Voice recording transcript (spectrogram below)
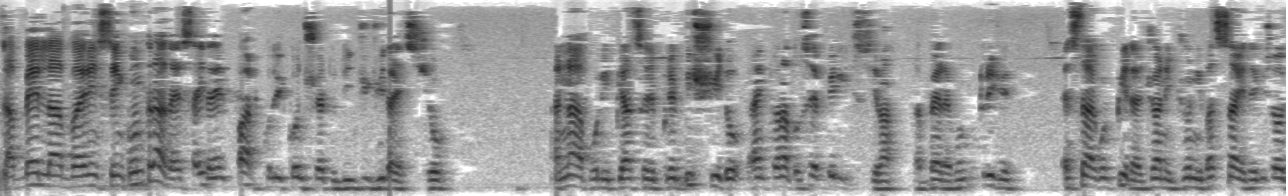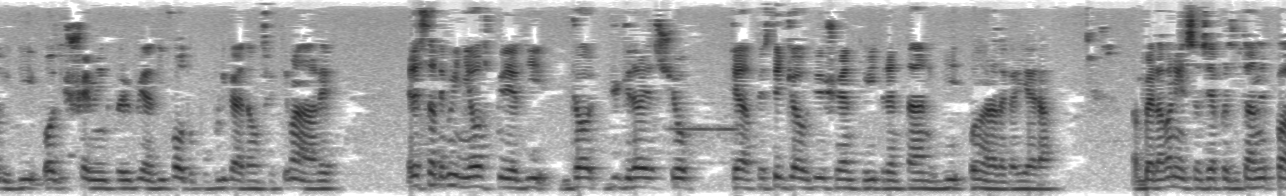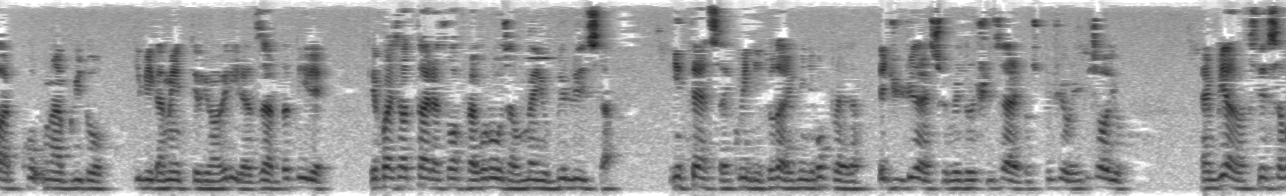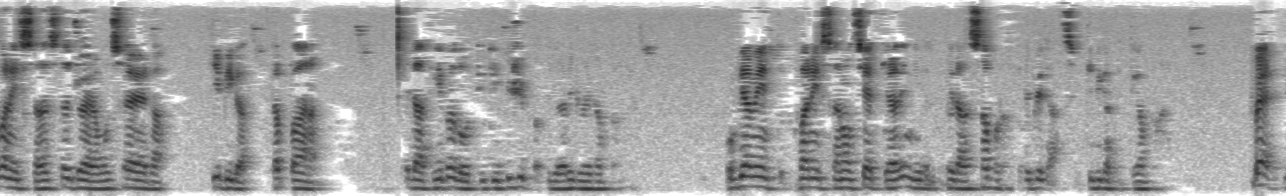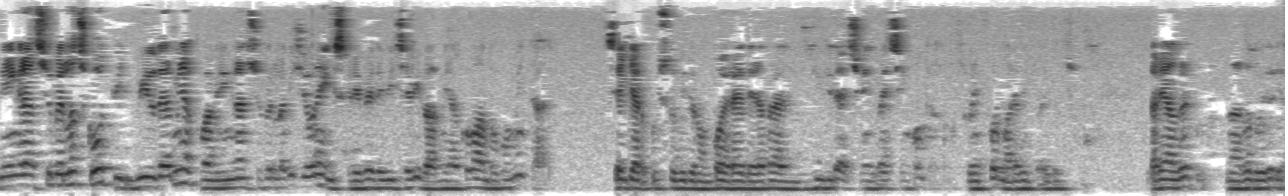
La bella Vanessa incontrata è salita nel palco del concerto di Gigi D'Alessio. A Napoli, piazza del plebiscito, ha intonato Sei bellissima, la bella conduttrice è stata colpita già nei giorni passati da episodi di body shaming per via di foto pubblicate da un settimanale. Ed è stata quindi ospite di Gigi D'Alessio che ha festeggiato di recente i 30 anni di onorata carriera. La bella Vanessa si è presentata nel palco, un abito tipicamente primaverile, azzardo a dire, che a esaltare la sua fragorosa, o meglio bellezza, intensa e quindi totale quindi completa, e Gigi D'Alessio per velocizzare lo spiacevole episodio ha inviato la stessa Vanessa ad assaggiare la mozzarella tipica campana ed altri prodotti tipici della regione campana. Ovviamente Vanessa non si è tirata indietro ed ha assaporato le pietazze tipicamente campane. Beh, vi ringrazio per l'ascolto, il video termina qua, vi ringrazio per la visione, iscrivetevi se vi va, mi raccomando commentate. Se è chiaro questo video non può rendere pratica di diversi e di incontrato, ma solo informare eventuali persone. Da Riando è tutto, narratore italiano.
